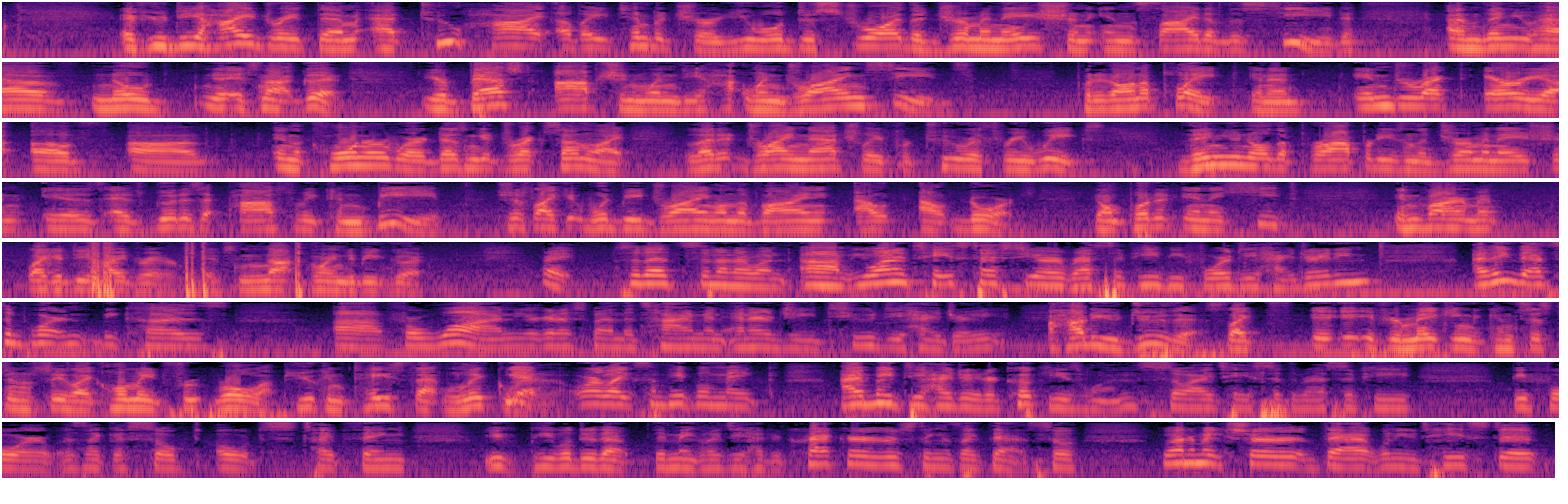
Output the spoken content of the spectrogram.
If you dehydrate them at too high of a temperature, you will destroy the germination inside of the seed, and then you have no. It's not good. Your best option when when drying seeds, put it on a plate in an indirect area of uh, in the corner where it doesn't get direct sunlight. Let it dry naturally for two or three weeks. Then you know the properties and the germination is as good as it possibly can be, just like it would be drying on the vine out outdoors. Don't put it in a heat environment like a dehydrator. It's not going to be good. Right. So that's another one. Um, you want to taste test your recipe before dehydrating. I think that's important because, uh, for one, you're going to spend the time and energy to dehydrate. How do you do this? Like, if you're making a consistency like homemade fruit roll-ups, you can taste that liquid. Yeah. Or like some people make. I made dehydrator cookies once, so I tasted the recipe before. It was like a soaked oats type thing. You people do that. They make like dehydrated crackers, things like that. So you want to make sure that when you taste it,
